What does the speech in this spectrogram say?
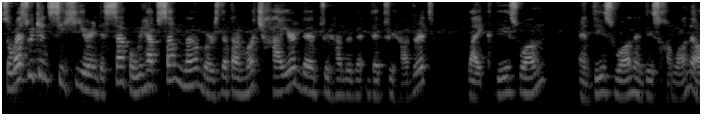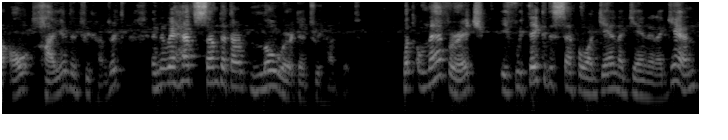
So as we can see here in the sample, we have some numbers that are much higher than 300, than 300 like this one, and this one, and this one, they are all higher than 300. And then we have some that are lower than 300. But on average, if we take the sample again, again, and again,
